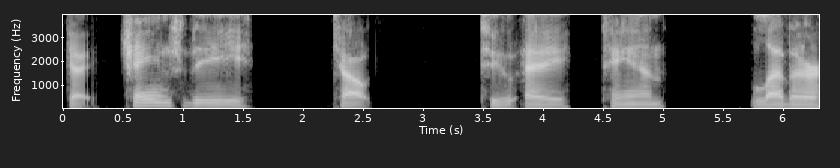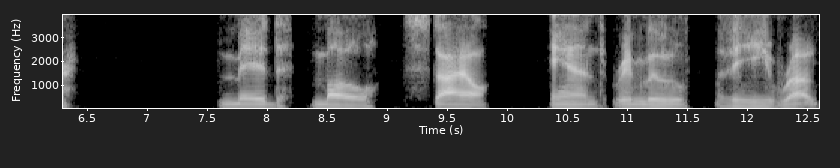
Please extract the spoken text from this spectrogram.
Okay, change the couch to a tan leather mid mo style and remove the rug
